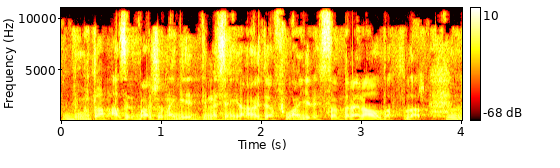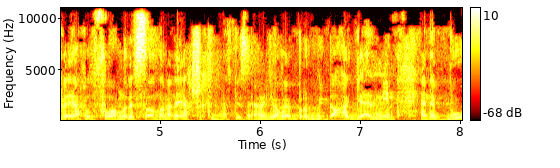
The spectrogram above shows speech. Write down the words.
buradan Azərbaycana gedib deməsin ki, ayda filan restoranda məni aldatdılar və yaxud filan restoranda mənə yaxşı xidmət göstərir. Yox, bura bir daha gəlməyim. Yəni bu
